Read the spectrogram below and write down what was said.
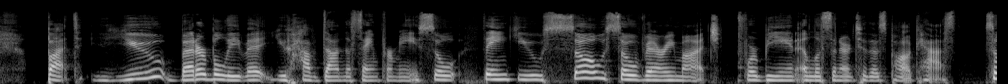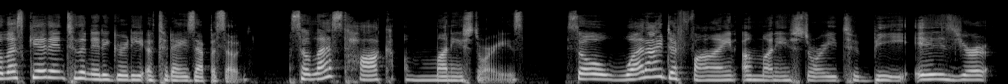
but you better believe it. You have done the same for me. So thank you so, so very much for being a listener to this podcast. So let's get into the nitty gritty of today's episode. So let's talk money stories. So what I define a money story to be is your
